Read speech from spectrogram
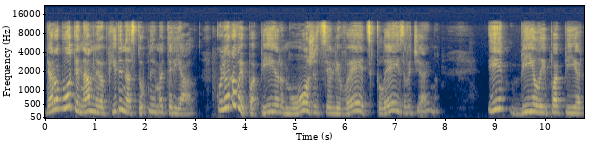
Для роботи нам необхідний наступний матеріал. Кольоровий папір, ножиці, олівець, клей, звичайно. І білий папір.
